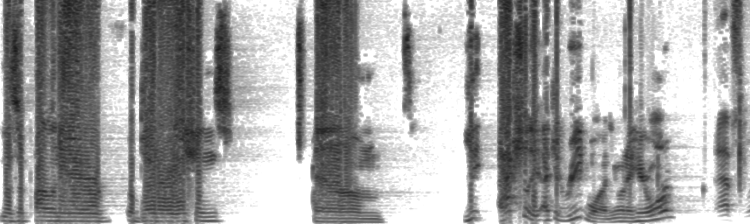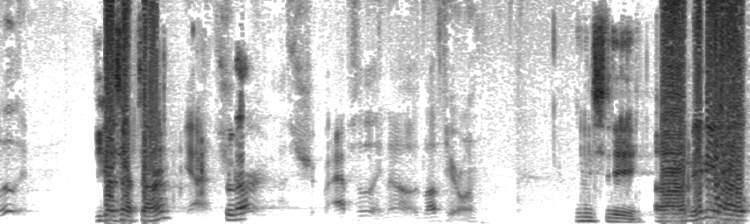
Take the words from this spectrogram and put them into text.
those Apollinaire obliterations. Um, you, actually, I could read one. You want to hear one? Absolutely. You guys have time? Yeah. For Sure. that? Sure. Absolutely. No, I'd love to hear one. Let me see. Uh, maybe I'll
